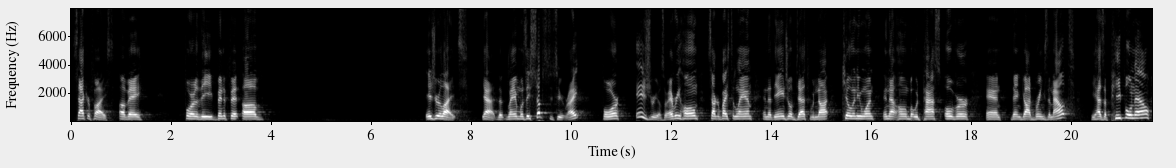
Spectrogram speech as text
Sacrifice of a for the benefit of Israelites. Yeah, the lamb was a substitute, right? For Israel. So every home sacrificed a lamb, and that the angel of death would not kill anyone in that home, but would pass over, and then God brings them out. He has a people now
